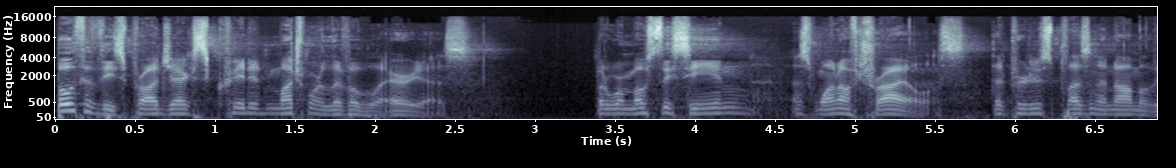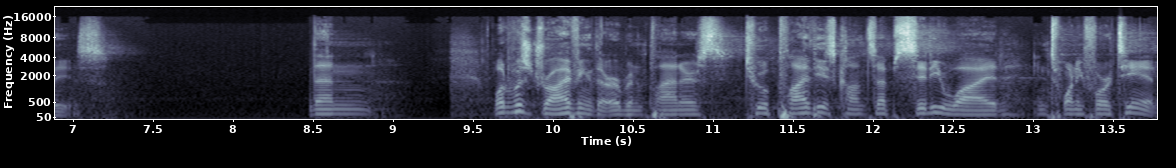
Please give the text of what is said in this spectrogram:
Both of these projects created much more livable areas, but were mostly seen as one off trials that produced pleasant anomalies. Then, what was driving the urban planners to apply these concepts citywide in 2014?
